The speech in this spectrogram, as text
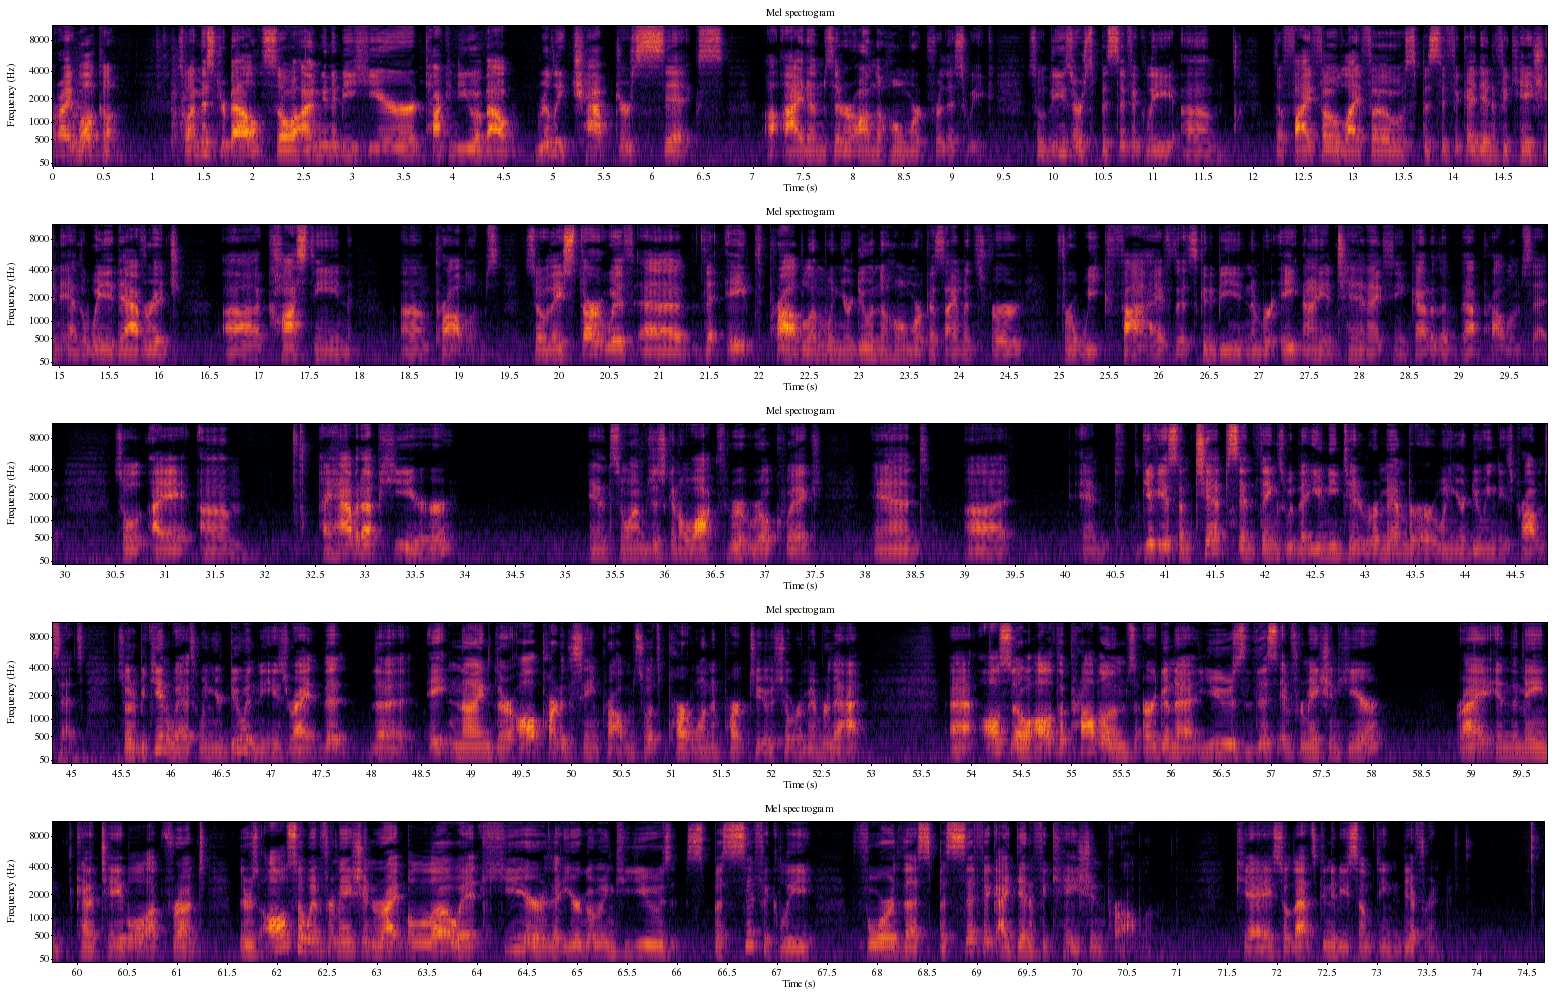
All right, welcome. So I'm Mr. Bell, so I'm going to be here talking to you about really chapter six uh, items that are on the homework for this week. So these are specifically um, the FIFO, LIFO, specific identification, and the weighted average uh, costing um, problems. So they start with uh, the eighth problem when you're doing the homework assignments for for week five. That's going to be number eight, nine, and ten, I think, out of the, that problem set. So I um, I have it up here, and so I'm just going to walk through it real quick, and uh, and give you some tips and things that you need to remember when you're doing these problem sets. So to begin with, when you're doing these, right, the the eight and nine, they're all part of the same problem. So it's part one and part two. So remember that. Uh, also, all the problems are going to use this information here, right, in the main kind of table up front. There's also information right below it here that you're going to use specifically for the specific identification problem. Okay, so that's going to be something different.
